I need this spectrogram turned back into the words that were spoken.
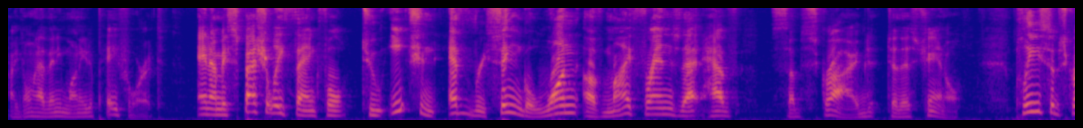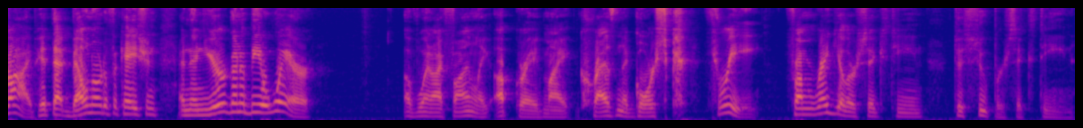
I don't have any money to pay for it. And I'm especially thankful to each and every single one of my friends that have subscribed to this channel. Please subscribe, hit that bell notification, and then you're going to be aware of when I finally upgrade my Krasnogorsk 3 from regular 16 to Super 16.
